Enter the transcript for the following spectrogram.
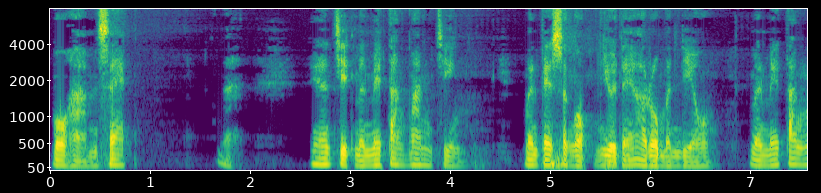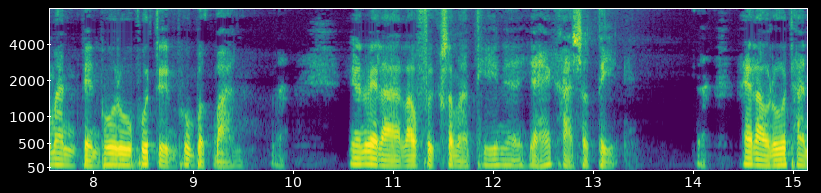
โมหะมันแทรกนะงั้นจิตมันไม่ตั้งมั่นจริง มันเป็นสงบอยู่ในอารมณ์มันเดียว มันไม่ตั้งมั่นเป็นผู้รู้ผู้ตื่นผู้เบิกบานนะงั้นเวลาเราฝึกสมาธิเนี่ยอย่าให้ขาดสตินะให้เรารู้ทัน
